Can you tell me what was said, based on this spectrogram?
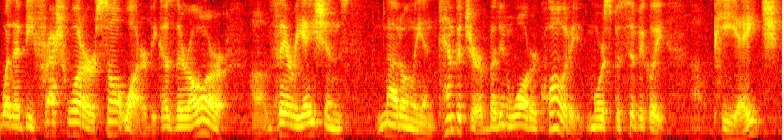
whether it be fresh water or salt water, because there are uh, variations not only in temperature but in water quality, more specifically uh, pH,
